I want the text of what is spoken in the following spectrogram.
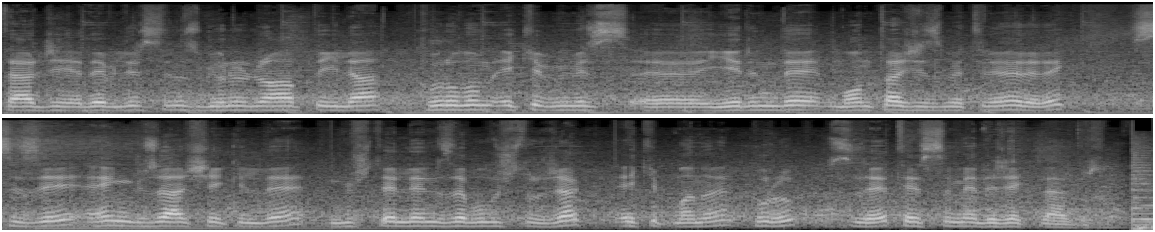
tercih edebilirsiniz. Gönül rahatlığıyla kurulum ekibimiz e, yerinde montaj hizmetini vererek sizi en güzel şekilde müşterilerinize buluşturacak ekipmanı kurup size teslim edeceklerdir.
